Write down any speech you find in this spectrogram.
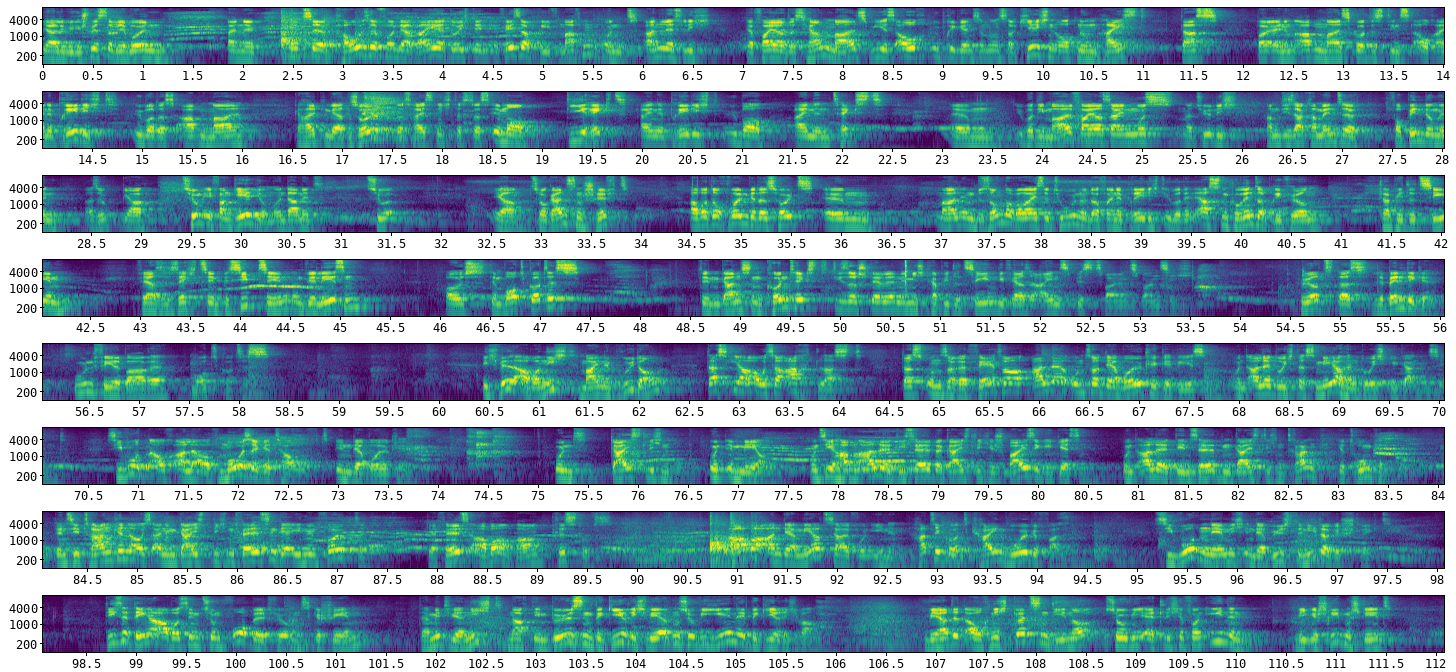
Ja, liebe Geschwister, wir wollen eine kurze Pause von der Reihe durch den Epheserbrief machen und anlässlich der Feier des Herrnmahls, wie es auch übrigens in unserer Kirchenordnung heißt, dass bei einem Abendmahlsgottesdienst auch eine Predigt über das Abendmahl gehalten werden soll. Das heißt nicht, dass das immer direkt eine Predigt über einen Text ähm, über die Mahlfeier sein muss. Natürlich haben die Sakramente Verbindungen also, ja, zum Evangelium und damit zu, ja, zur ganzen Schrift. Aber doch wollen wir das heute ähm, mal in besonderer Weise tun und auf eine Predigt über den ersten Korintherbrief hören, Kapitel 10, Verse 16 bis 17. Und wir lesen aus dem Wort Gottes den ganzen Kontext dieser Stelle, nämlich Kapitel 10, die Verse 1 bis 22. Hört das lebendige, unfehlbare Wort Gottes. Ich will aber nicht, meine Brüder, dass ihr außer Acht lasst, dass unsere Väter alle unter der Wolke gewesen und alle durch das Meer hindurchgegangen sind. Sie wurden auch alle auf Mose getauft in der Wolke und geistlichen und im Meer. Und sie haben alle dieselbe geistliche Speise gegessen und alle denselben geistlichen Trank getrunken. Denn sie tranken aus einem geistlichen Felsen, der ihnen folgte. Der Fels aber war Christus. Aber an der Mehrzahl von ihnen hatte Gott kein Wohlgefallen. Sie wurden nämlich in der Wüste niedergestreckt. Diese Dinge aber sind zum Vorbild für uns geschehen, damit wir nicht nach dem Bösen begierig werden, so wie jene begierig waren. Werdet auch nicht Götzendiener, so wie etliche von ihnen. Wie geschrieben steht,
